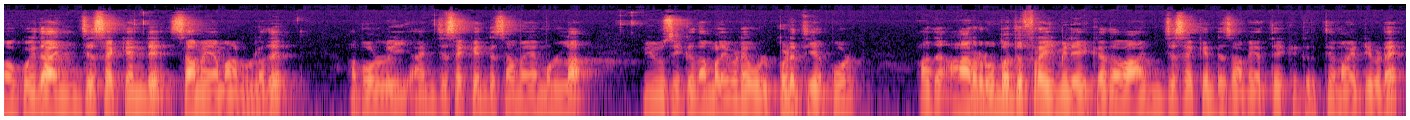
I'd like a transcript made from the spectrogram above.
നോക്കൂ ഇത് അഞ്ച് സെക്കൻഡ് സമയമാണുള്ളത്. അപ്പോൾ ഈ അഞ്ച് സെക്കൻഡ് സമയമുള്ള മ്യൂസിക് നമ്മളിവിടെ ഉൾപ്പെടുത്തിയപ്പോൾ അത് അറുപത് ഫ്രെയിമിലേക്ക് അഥവാ അഞ്ച് സെക്കൻഡ് സമയത്തേക്ക് കൃത്യമായിട്ട് ഇവിടെ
